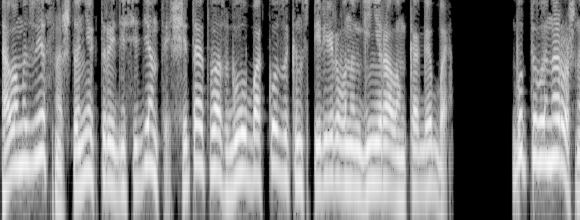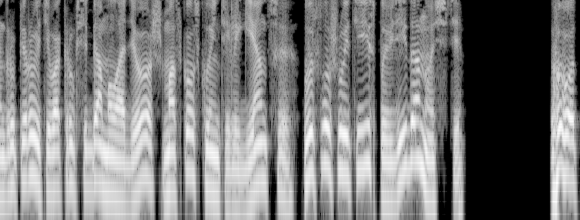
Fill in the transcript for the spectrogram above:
а вам известно, что некоторые диссиденты считают вас глубоко законспирированным генералом КГБ?» Будто вы нарочно группируете вокруг себя молодежь, московскую интеллигенцию, выслушиваете исповеди и доносите. «Вот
